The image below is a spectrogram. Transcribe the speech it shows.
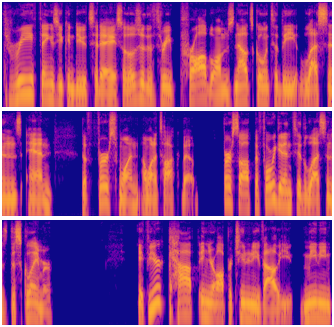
three things you can do today. So those are the three problems. Now let's go into the lessons. And the first one I want to talk about. First off, before we get into the lessons, disclaimer if you're capped in your opportunity value, meaning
